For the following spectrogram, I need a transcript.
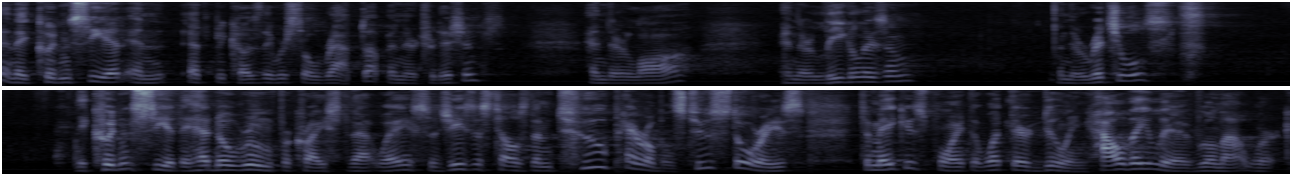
and they couldn't see it, and that's because they were so wrapped up in their traditions and their law and their legalism and their rituals. They couldn't see it. They had no room for Christ that way. So Jesus tells them two parables, two stories to make his point that what they're doing, how they live, will not work.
